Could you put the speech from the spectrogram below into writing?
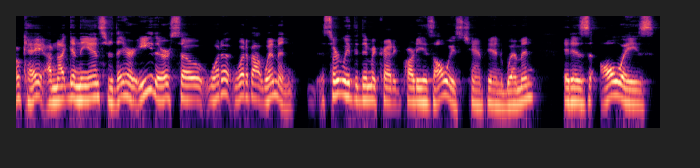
Okay, I'm not getting the answer there either. So what what about women? Certainly the Democratic Party has always championed women. It has always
